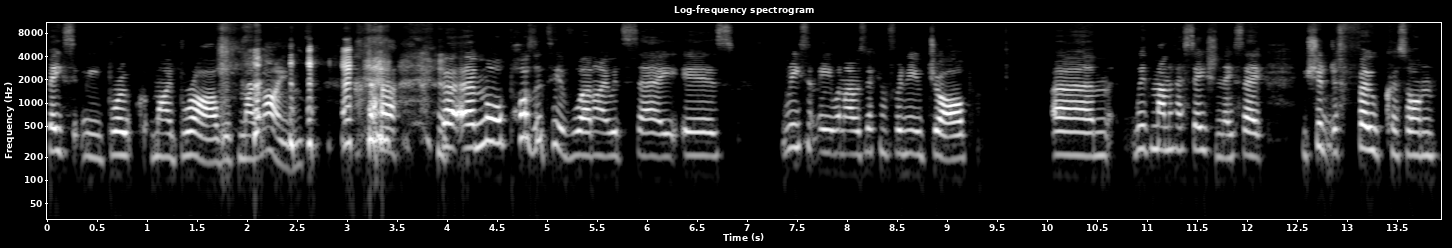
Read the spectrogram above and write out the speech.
basically broke my bra with my mind. but a more positive one, I would say, is recently when I was looking for a new job, um, with manifestation, they say you shouldn't just focus on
